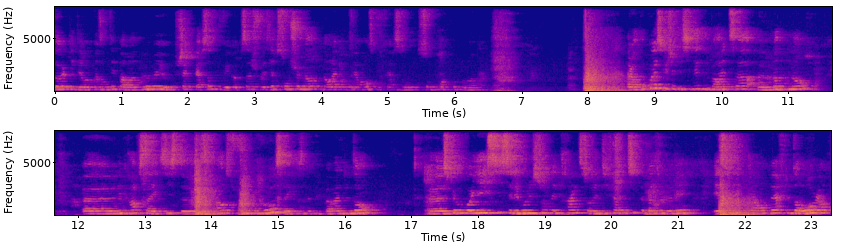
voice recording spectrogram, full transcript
talk était représenté par un nœud et où chaque personne pouvait comme ça choisir son chemin dans la conférence pour faire son, son propre programme. Alors pourquoi est-ce que j'ai décidé de vous parler de ça euh, maintenant? Euh, Les graphes, ça existe, euh, c'est pas un sujet nouveau, ça existe depuis pas mal de temps. Ce que vous voyez ici, c'est l'évolution des trends sur les différents types de bases de données. Et celui qui est en vert tout en haut, là,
